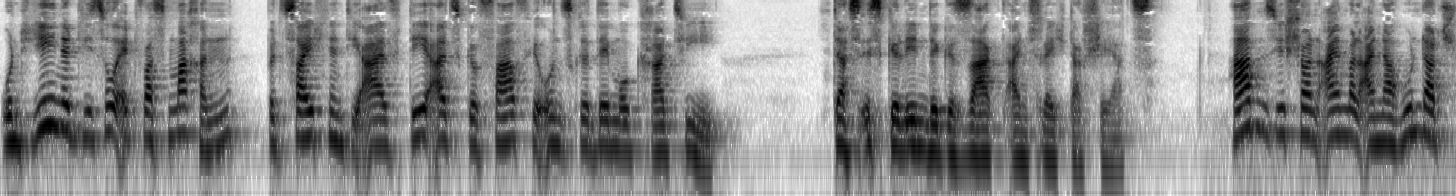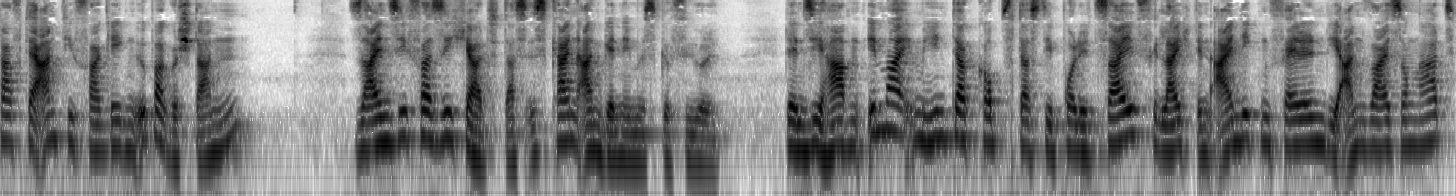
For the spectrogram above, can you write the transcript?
Und jene, die so etwas machen, bezeichnen die AfD als Gefahr für unsere Demokratie. Das ist gelinde gesagt ein schlechter Scherz. Haben Sie schon einmal einer Hundertschaft der Antifa gegenübergestanden? Seien Sie versichert, das ist kein angenehmes Gefühl. Denn Sie haben immer im Hinterkopf, dass die Polizei vielleicht in einigen Fällen die Anweisung hat,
